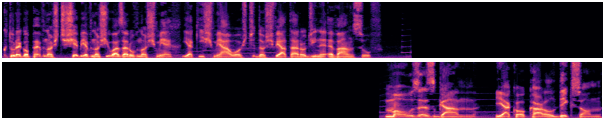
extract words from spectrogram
którego pewność siebie wnosiła zarówno śmiech, jak i śmiałość do świata rodziny Evansów. Moses Gunn jako Carl Dixon.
